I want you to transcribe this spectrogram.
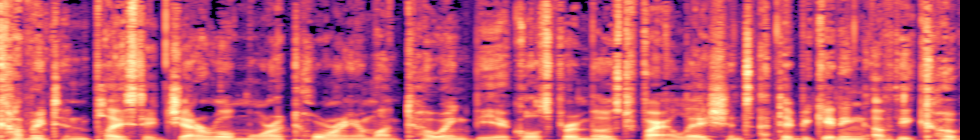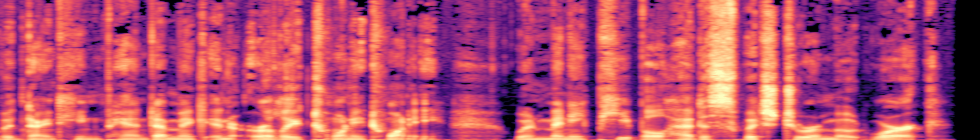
Covington placed a general moratorium on towing vehicles for most violations at the beginning of the COVID 19 pandemic in early 2020, when many people had to switch to remote work.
